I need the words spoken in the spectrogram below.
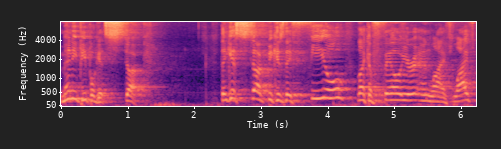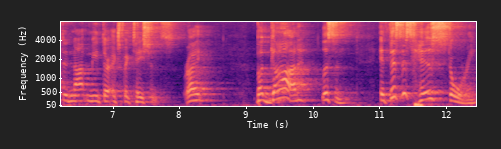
Many people get stuck. They get stuck because they feel like a failure in life. Life did not meet their expectations, right? But God, listen, if this is His story,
